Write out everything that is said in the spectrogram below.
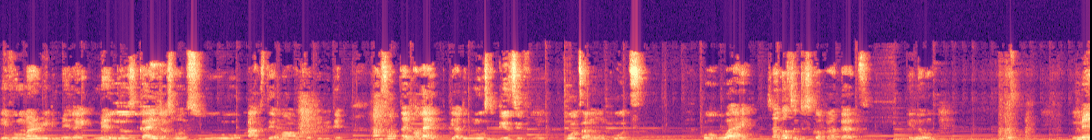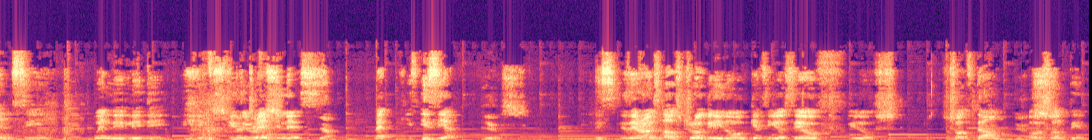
even married men like men just guys just want to oh, ask them out or be with them and sometimes not like they are the most beautiful quote and unquote but why so i got to discover that you know men see when a lady is the readiness Yeah. like it's easier Yes. this is around instead of struggling or getting yourself you know sh- shut down Yes. or something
